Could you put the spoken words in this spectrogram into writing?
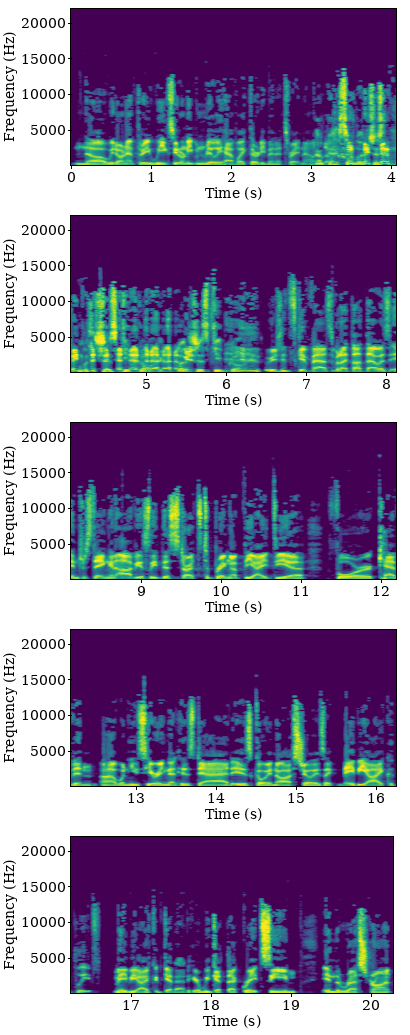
No, we don't have three weeks. We don't even really have like thirty minutes right now. Okay, so, so let's just let's just keep going. Let's just keep going. We should skip past, but I thought that was interesting, and obviously this starts to bring up the idea for Kevin uh, when he's hearing that his dad is going to Australia. He's like, maybe I could leave. Maybe I could get out of here. And we get that great scene in the restaurant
